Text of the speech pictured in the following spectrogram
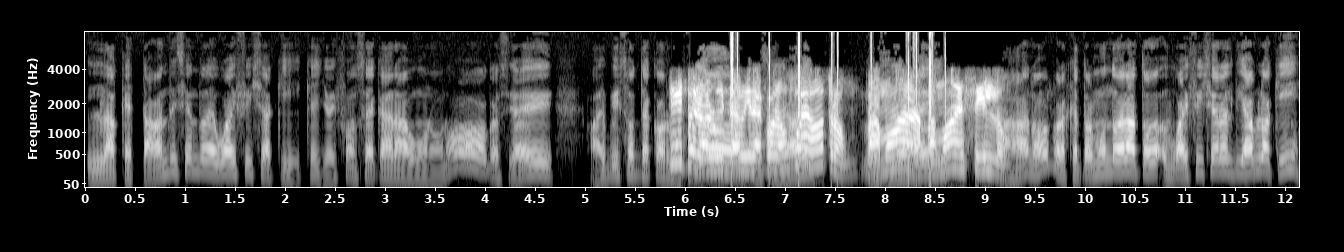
lo que estaban diciendo de Whitefish aquí, que Joy Fonseca era uno, no, que si hay, hay visos de corrupción. Sí, pero Luis David que si Colón fue hay- otro. Vamos si a hay- vamos a decirlo. Ajá, no, pero es que todo el mundo era todo, Whitefish era el diablo aquí.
